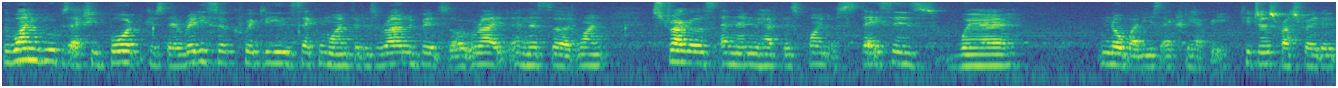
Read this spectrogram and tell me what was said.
the one group is actually bored because they're ready so quickly. The second one fiddles around a bit, so right, and the third one struggles. And then we have this point of stasis where nobody is actually happy. Teacher is frustrated,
